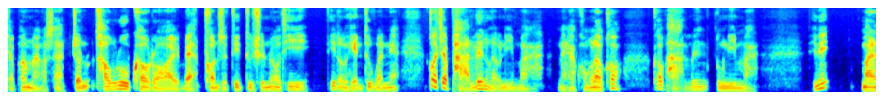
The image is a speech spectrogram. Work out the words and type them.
กับพระมหากษัตริย์ จนเข้ารูปเข้ารอยแบบ constitutional ที่ที่เราเห็นทุกวันนี้ก็จะผ่านเรื่องเหล่านี้มานะครับ ของเราก็ก็ผ่านเรื่องตรงนี้มา ทีนี้มัน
